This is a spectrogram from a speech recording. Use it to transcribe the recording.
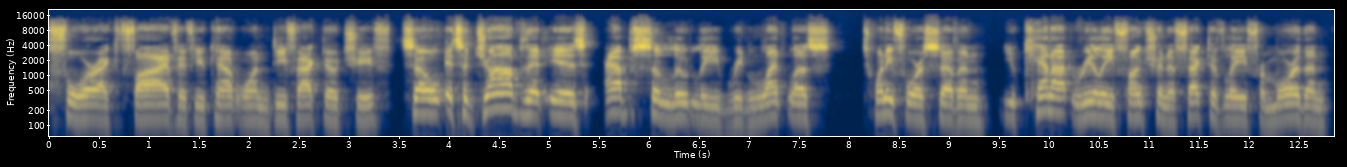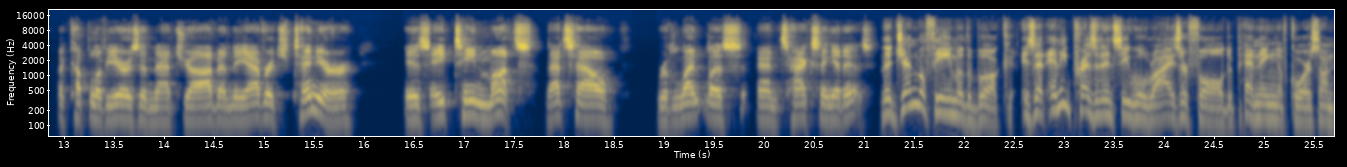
four, five if you count one de facto chief. So it's a job that is absolutely relentless 24 7. You cannot really function effectively for more than a couple of years in that job. And the average tenure is 18 months. That's how relentless and taxing it is. The general theme of the book is that any presidency will rise or fall, depending, of course, on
